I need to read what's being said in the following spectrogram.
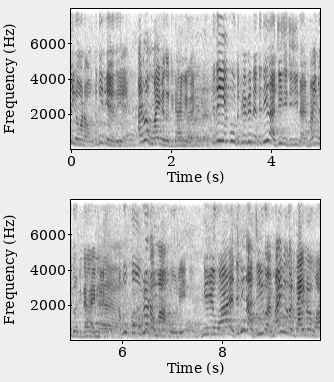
သည်တော့တော့တတိငယ်သေးရဲ့အဲ့တော့မိုက်မြတ်သူဒီတိုင်းလေးပဲတတိအခုတဖြည်းဖြည်းနဲ့တတိသာကြီးကြီးကြီးကြီးတိုင်းမိုက်မြတ်သူဒီတိုင်းပဲအခုပို့ပြီးတော့တော့မှဟိုလေငယ်သွားတယ်တတိသာကြီးသွားမိုက်မြတ်သူဒီတိုင်းပဲကွာ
